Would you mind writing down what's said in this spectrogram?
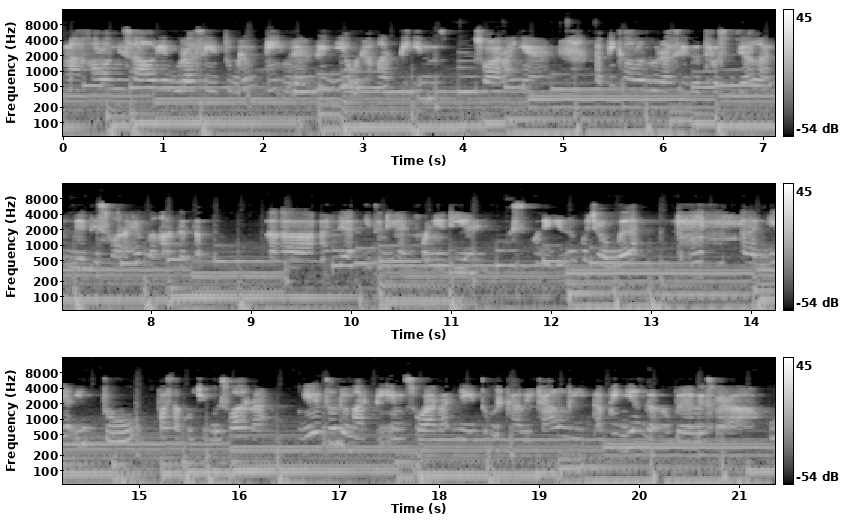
Nah kalau misalnya durasi itu berhenti berarti dia udah matiin suaranya. Tapi kalau durasi itu terus jalan berarti suaranya bakal tetap uh, ada gitu di handphonenya dia. Terus udah gitu aku coba ternyata uh, dia itu pas aku coba suara dia itu udah matiin suaranya itu berkali-kali. Tapi dia nggak ngebales WA aku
